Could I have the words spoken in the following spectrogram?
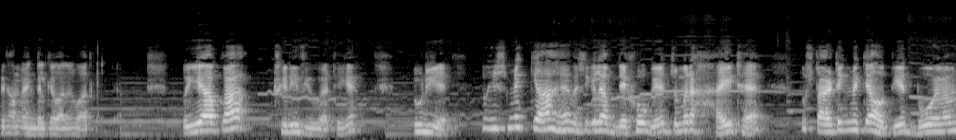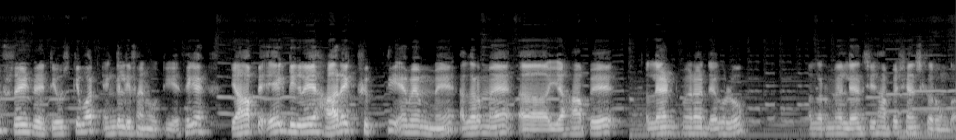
फिर हम एंगल के बारे में बात करते हैं। तो ये आपका थ्री व्यू है, ठीक है? टू है। तो इसमें क्या है? बेसिकली आप देखोगे, जो मेरा हाइट है तो स्टार्टिंग में क्या होती है? दो एम एम स्ट्रेट रहती है, उसके बाद एंगल डिफाइन होती है, ठीक है? यहाँ पे एक डिग्री हर एक फिफ्टी एम एम में अगर मैं यहाँ पे लेंथ मेरा देख लो, अगर मैं लेंथ यहाँ पे चेंज करूँगा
